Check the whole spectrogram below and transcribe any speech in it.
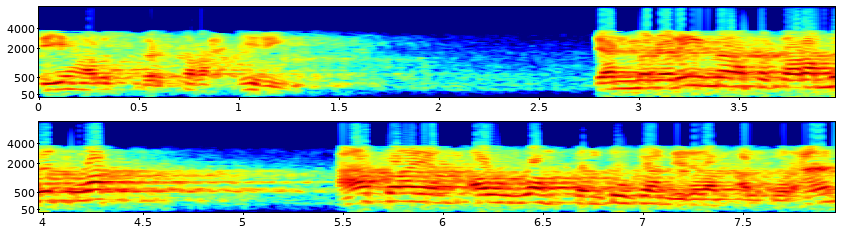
dia harus berserah diri dan menerima secara mutlak apa yang Allah tentukan di dalam Al-Quran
